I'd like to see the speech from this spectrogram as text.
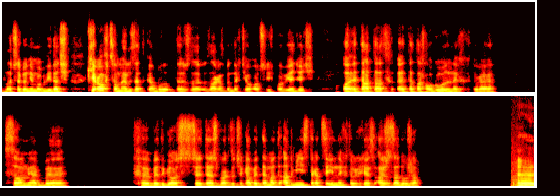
dlaczego nie mogli dać kierowcom MZK, bo też zaraz będę chciał o czymś powiedzieć o etatach, etatach ogólnych, które są jakby w Bydgoszczy też bardzo ciekawy temat administracyjnych, których jest aż za dużo. E,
